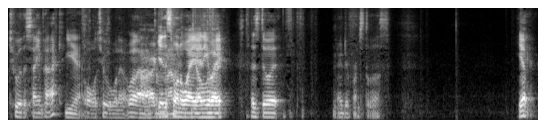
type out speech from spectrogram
two of the same pack. Yeah. Or two or whatever. Whatever. Uh, I'll get this one away anyway. Let's do it. No difference to us. Yep.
